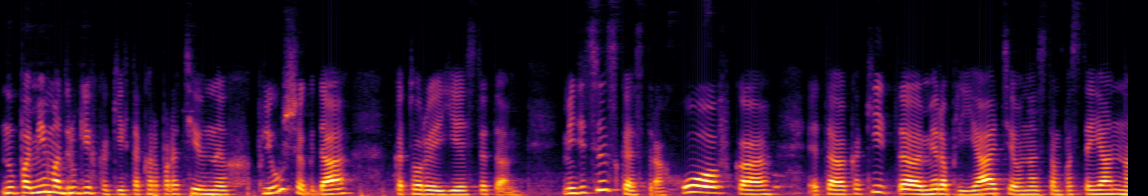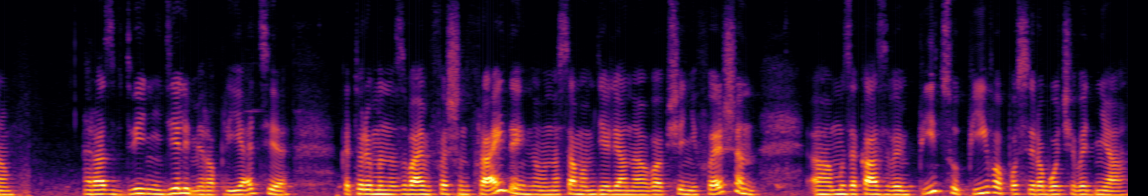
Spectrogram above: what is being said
Ну, помимо других каких-то корпоративных плюшек, да, которые есть, это медицинская страховка, это какие-то мероприятия, у нас там постоянно раз в две недели мероприятия, которые мы называем Fashion Friday, но на самом деле она вообще не fashion. А, мы заказываем пиццу, пиво после рабочего дня,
